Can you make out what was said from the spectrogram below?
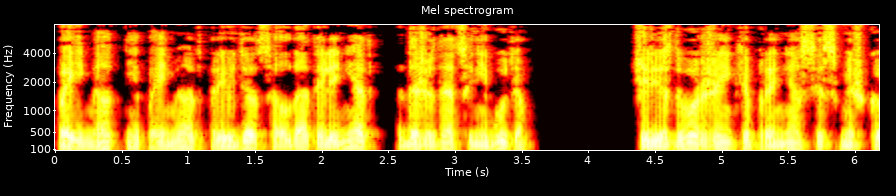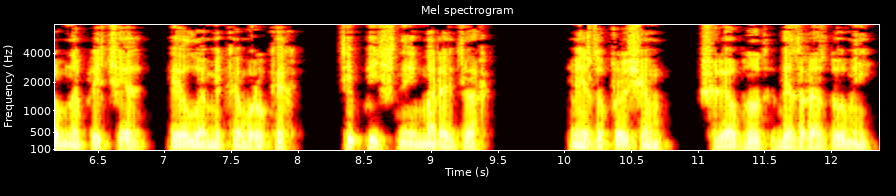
Поймет, не поймет, приведет солдат или нет, дожидаться не будем. Через двор Женька пронесся с мешком на плече и ломиком в руках, типичный мародер. Между прочим, шлепнут без раздумий.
